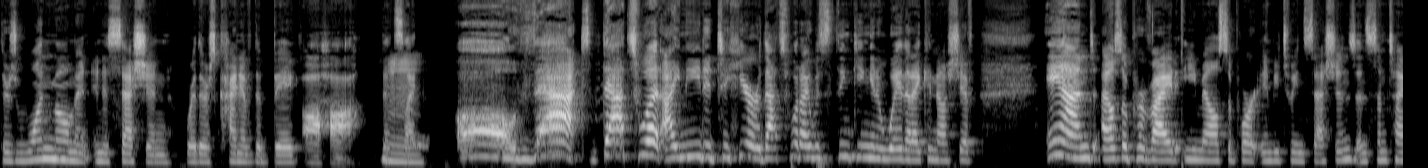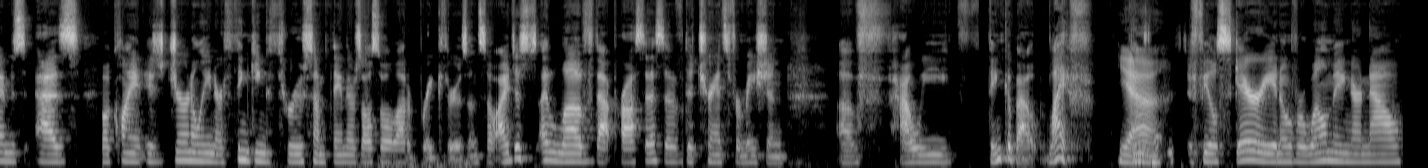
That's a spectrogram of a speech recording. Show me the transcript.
there's one moment in a session where there's kind of the big aha that's mm. like, oh, that, that's what I needed to hear. That's what I was thinking in a way that I can now shift. And I also provide email support in between sessions. And sometimes, as a client is journaling or thinking through something, there's also a lot of breakthroughs. And so I just, I love that process of the transformation of how we think about life yeah to feel scary and overwhelming are now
